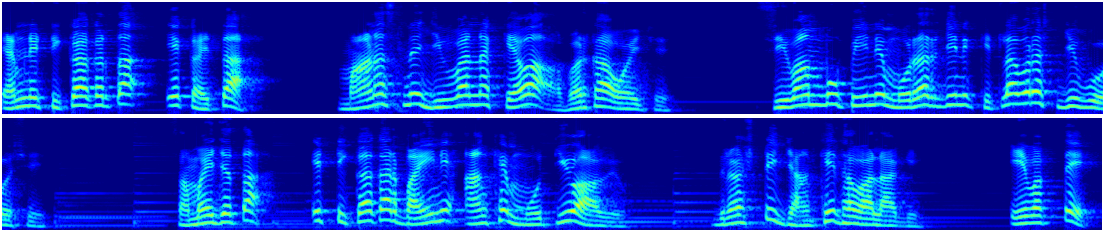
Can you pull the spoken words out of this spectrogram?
એમની ટીકા કરતા એ કહેતા, માણસને જીવવાના કેવા અભરખા હોય છે. શિવાંબુ પીને મોરારજીને કેટલા વર્ષ જીવવું હશે? સમય જતાં એ ટીકાકાર ભાઈને આંખે મોતિયો આવ્યો. દ્રષ્ટિ ઝાંખી થવા લાગી. એ વખતે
